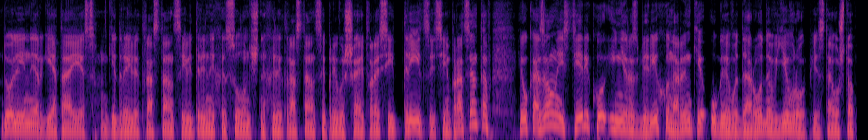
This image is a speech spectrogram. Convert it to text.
доля энергии от АЭС, гидроэлектростанций, ветряных и солнечных электростанций превышает в России 37% и указал на истерику и неразбериху на рынке углеводорода в Европе из-за того, что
